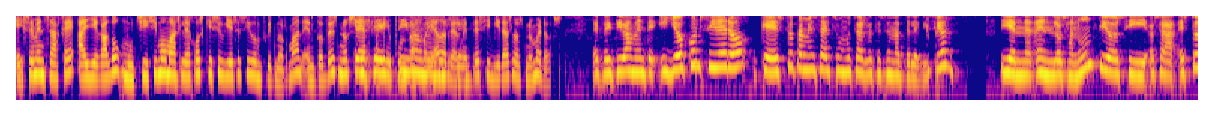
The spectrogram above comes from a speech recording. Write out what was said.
ese mensaje ha llegado muchísimo más lejos que si hubiese sido un tweet normal. Entonces no sé hasta qué punto ha fallado realmente si miras los números. Efectivamente. Y yo considero que esto también se ha hecho muchas veces en la televisión. Y en, los anuncios y o sea esto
